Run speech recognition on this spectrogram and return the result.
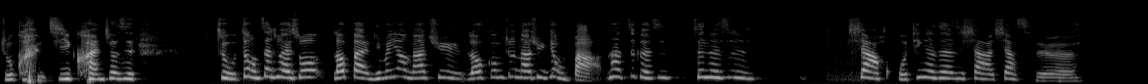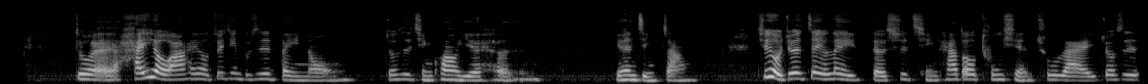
主管 机关就是。主动站出来说：“老板，你们要拿去，劳工就拿去用吧。”那这个是真的是吓我，听了真的是吓吓死了。对，还有啊，还有最近不是北农，就是情况也很也很紧张。其实我觉得这一类的事情，它都凸显出来，就是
